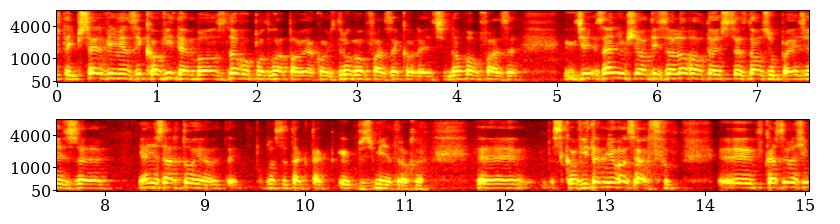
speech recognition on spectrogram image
w tej przerwie między COVID-em, bo on znowu podłapał jakąś drugą fazę kolei, czy nową fazę, gdzie zanim się odizolował, to jeszcze zdążył powiedzieć, że ja nie żartuję, po prostu tak, tak brzmi trochę. Y, z COVID-em nie ma żartów. Y, w każdym razie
